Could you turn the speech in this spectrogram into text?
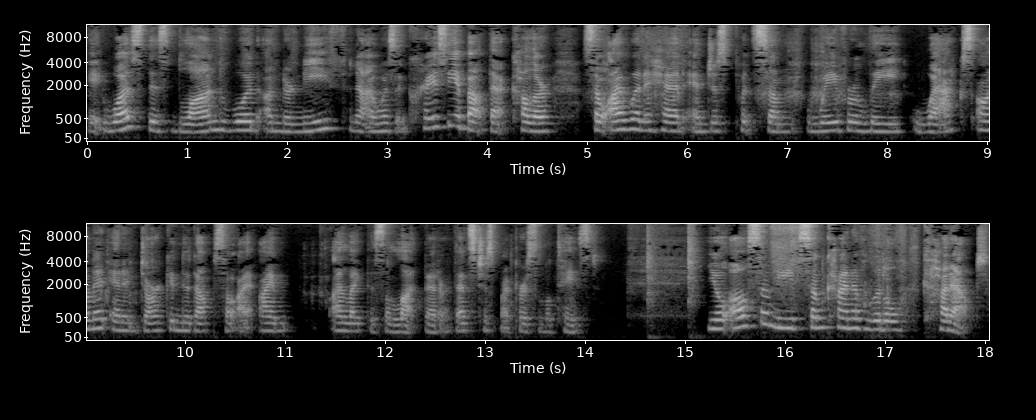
It was this blonde wood underneath. Now, I wasn't crazy about that color, so I went ahead and just put some Waverly wax on it, and it darkened it up, so I, I, I like this a lot better. That's just my personal taste. You'll also need some kind of little cutout.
